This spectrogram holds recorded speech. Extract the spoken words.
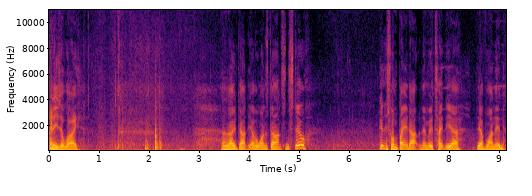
and he's away. And no doubt the other one's dancing still. Get this one baited up and then we'll take the uh, the other one in.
